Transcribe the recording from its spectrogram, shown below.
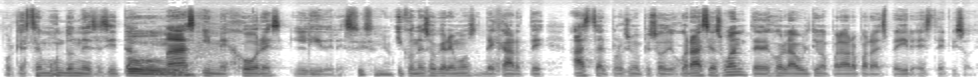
Porque este mundo necesita uh. más y mejores líderes. Sí, señor. Y con eso queremos dejarte hasta el próximo episodio. Gracias, Juan. Te dejo la última palabra para despedir este episodio.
